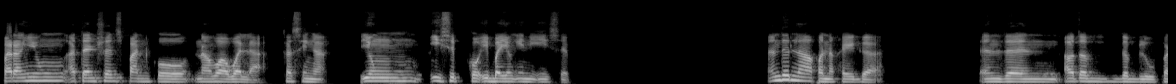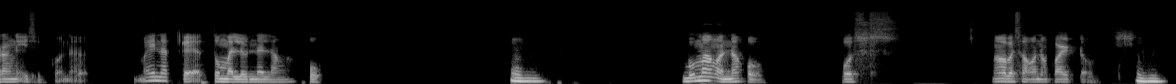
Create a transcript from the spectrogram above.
parang yung attention span ko nawawala kasi nga yung isip ko iba yung iniisip. Andun lang ako nakahiga. And then out of the blue parang naisip ko na may not kaya tumalon na lang ako. Mhm. Bumangon ako. Tapos lumabas ako ng kwarto. Mhm.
